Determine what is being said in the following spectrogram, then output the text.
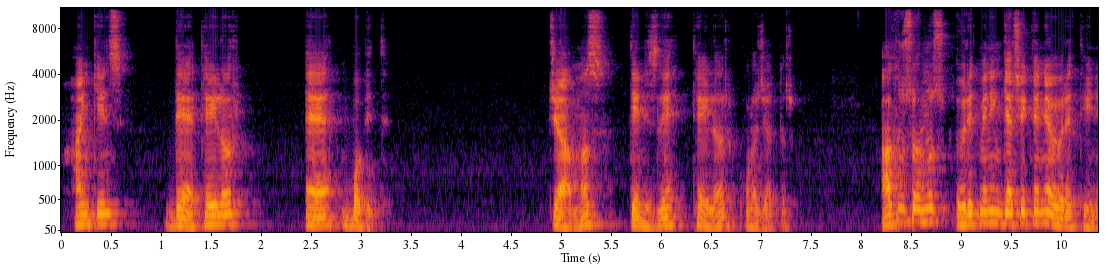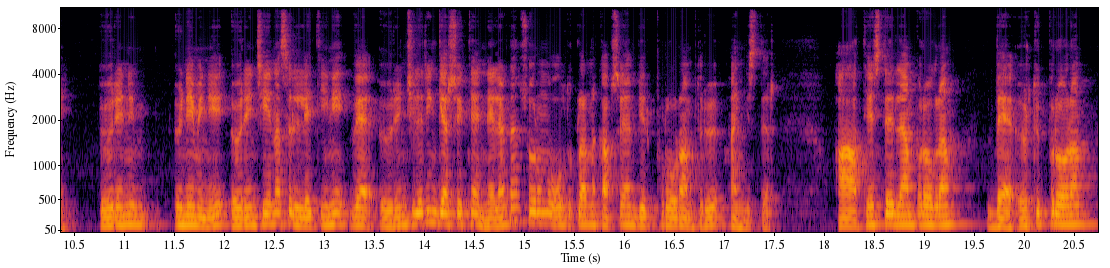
Hankins D. Taylor E. Bobbitt Cevabımız Denizli Taylor olacaktır. Altıncı sorumuz öğretmenin gerçekten ne öğrettiğini, öğrenim önemini, öğrenciye nasıl ilettiğini ve öğrencilerin gerçekten nelerden sorumlu olduklarını kapsayan bir program türü hangisidir? A. Test edilen program B. Örtük program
